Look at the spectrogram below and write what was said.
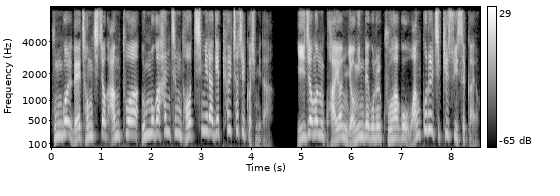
궁궐 내 정치적 암투와 음모가 한층 더 치밀하게 펼쳐질 것입니다. 이정은 과연 영인대군을 구하고 왕권을 지킬 수 있을까요?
